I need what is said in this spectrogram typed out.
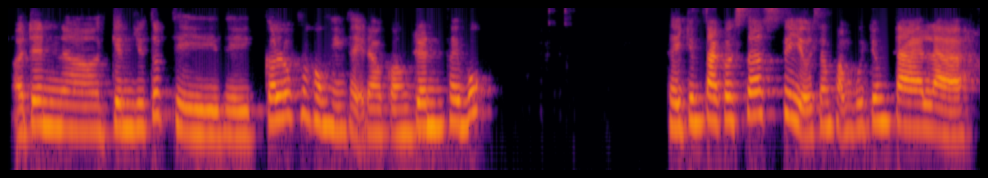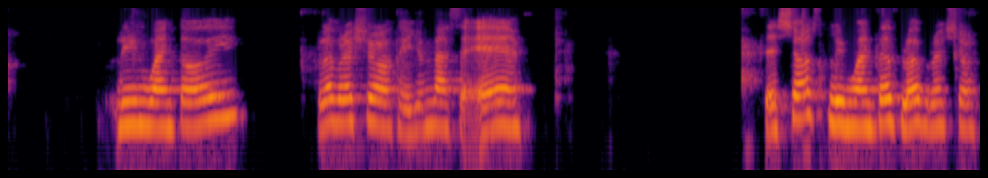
ở trên uh, kênh YouTube thì thì có lúc nó không hiển thị đâu còn trên Facebook thì chúng ta có search ví dụ sản phẩm của chúng ta là liên quan tới blood pressure thì chúng ta sẽ sẽ search liên quan tới blood pressure.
